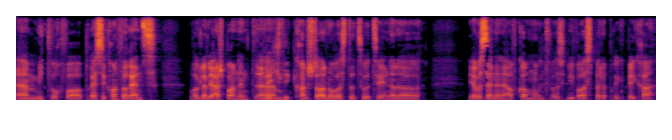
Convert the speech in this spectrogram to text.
Ähm, Mittwoch war Pressekonferenz, war glaube ich auch spannend. Ähm, kannst du da noch was dazu erzählen? Oder ja, was sind deine Aufgaben und was, wie war es bei der BK?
